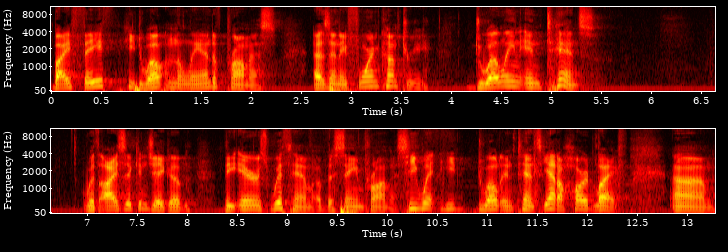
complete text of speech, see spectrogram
By faith, he dwelt in the land of promise, as in a foreign country, dwelling in tents with Isaac and Jacob, the heirs with him of the same promise. He went. He dwelt in tents. He had a hard life. Um,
